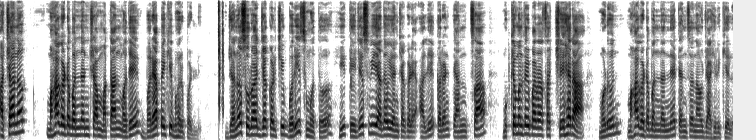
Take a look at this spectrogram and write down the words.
अचानक महागठबंधनच्या मतांमध्ये बऱ्यापैकी भर पडली. जनसुराज्याकडची बरीच मतं ही तेजस्वी यादव यांच्याकडे आली कारण त्यांचा मुख्यमंत्रीपदाचा चेहरा म्हणून महागठबंधनने त्यांचं नाव जाहीर केलं.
